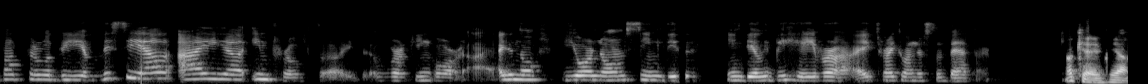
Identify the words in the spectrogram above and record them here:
but through the VCL, I improved working, or I, I, don't know your norms in the in daily behavior. I try to understand better. Okay, yeah.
